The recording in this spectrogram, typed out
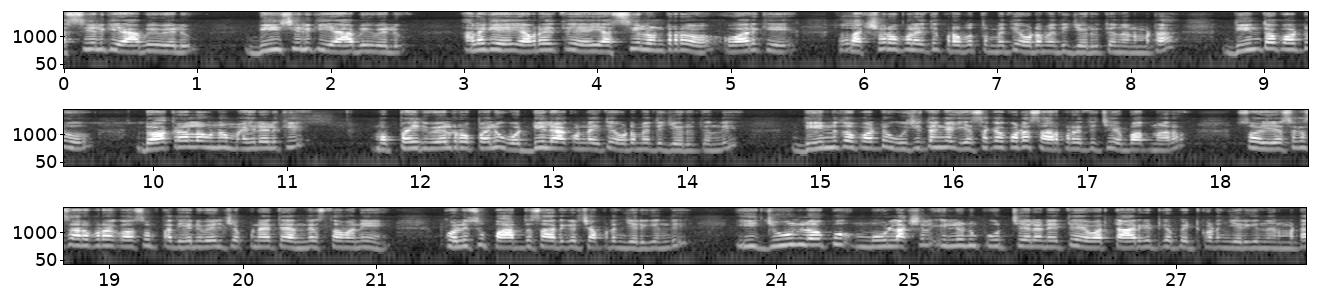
ఎస్సీలకి యాభై వేలు బీసీలకి యాభై వేలు అలాగే ఎవరైతే ఎస్సీలు ఉంటారో వారికి లక్ష రూపాయలు అయితే ప్రభుత్వం అయితే ఇవ్వడం అయితే జరుగుతుందన్నమాట. దీంతోపాటు డ్వాక్రాలో ఉన్న మహిళలకి ముప్పై ఐదు వేల రూపాయలు వడ్డీ లేకుండా అయితే ఇవ్వడం అయితే జరుగుతుంది. దీనితో పాటు ఉచితంగా ఇసుక కూడా సరఫరా అయితే చేయబోతున్నారు. సో ఇసుక సరఫరా కోసం పదిహేను వేలు చొప్పున అయితే అందిస్తామని కొలుసు పార్థసారి గారు చెప్పడం జరిగింది. ఈ జూన్ లోపు మూడు లక్షల ఇల్లును పూర్తి చేయాలని అయితే వారు టార్గెట్గా పెట్టుకోవడం జరిగిందనమాట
